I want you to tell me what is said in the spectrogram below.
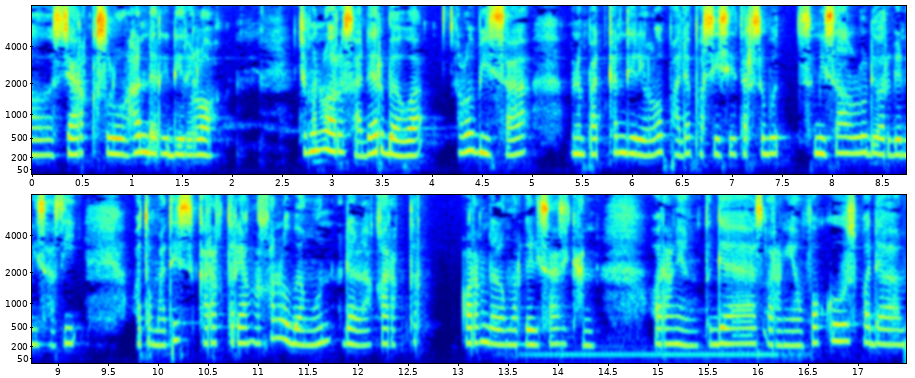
uh, secara keseluruhan dari diri lo Cuman lo harus sadar bahwa lo bisa menempatkan diri lo pada posisi tersebut. Semisal lo di organisasi, otomatis karakter yang akan lo bangun adalah karakter orang dalam organisasi kan. Orang yang tegas, orang yang fokus pada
